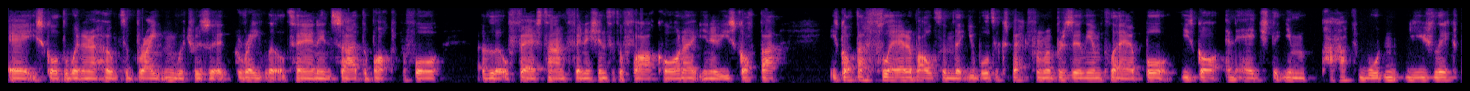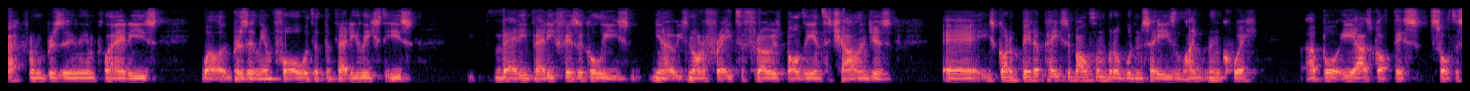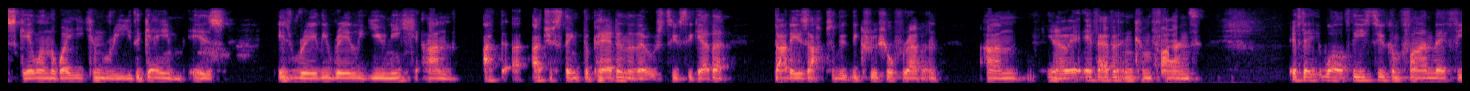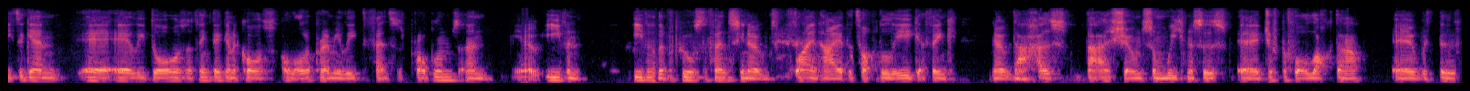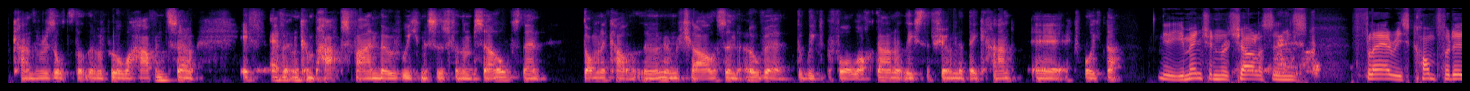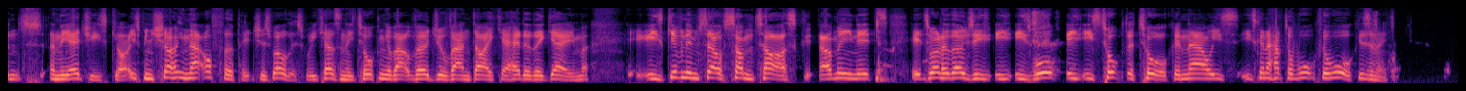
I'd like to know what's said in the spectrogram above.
Uh, he scored the winner at home to Brighton, which was a great little turn inside the box before a little first time finish into the far corner. You know, he's got that he's got that flair about him that you would expect from a Brazilian player, but he's got an edge that you perhaps wouldn't usually expect from a Brazilian player. He's well, a Brazilian forward at the very least. He's very, very physical. He's you know he's not afraid to throw his body into challenges. Uh, he's got a bit of pace about him, but I wouldn't say he's lightning quick. Uh, but he has got this sort of skill, and the way he can read a game is is really, really unique. And I, I just think the pairing of those two together, that is absolutely crucial for Everton. And you know, if Everton can find, if they well, if these two can find their feet again uh, early doors, I think they're going to cause a lot of Premier League defenses problems. And you know, even even Liverpool's defense, you know, flying high at the top of the league, I think you know that has that has shown some weaknesses uh, just before lockdown. Uh, with the kind of results that Liverpool were having. So, if Everton can perhaps find those weaknesses for themselves, then Dominic Calvert-Lewin and Richarlison over the weeks before lockdown at least have shown that they can uh, exploit that. Yeah, you mentioned Richarlison's flair, his confidence, and the edge he's got. He's been showing that off the pitch as well this week, hasn't he? Talking about Virgil van Dijk ahead of the game, he's given himself some task. I mean, it's it's one of those. He, he's walked, he's talked the talk, and now he's he's going to have to walk the walk, isn't he?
